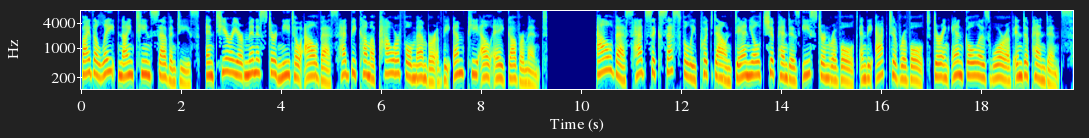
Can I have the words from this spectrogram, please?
By the late 1970s, Interior Minister Nito Alves had become a powerful member of the MPLA government. Alves had successfully put down Daniel Chipenda's Eastern Revolt and the Active Revolt during Angola's War of Independence.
